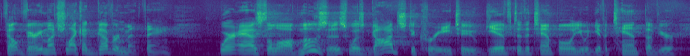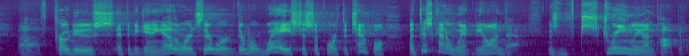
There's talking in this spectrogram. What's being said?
felt very much like a government thing. Whereas the law of Moses was God's decree to give to the temple, you would give a tenth of your uh, produce at the beginning. In other words, there were, there were ways to support the temple, but this kind of went beyond that. It was extremely unpopular.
